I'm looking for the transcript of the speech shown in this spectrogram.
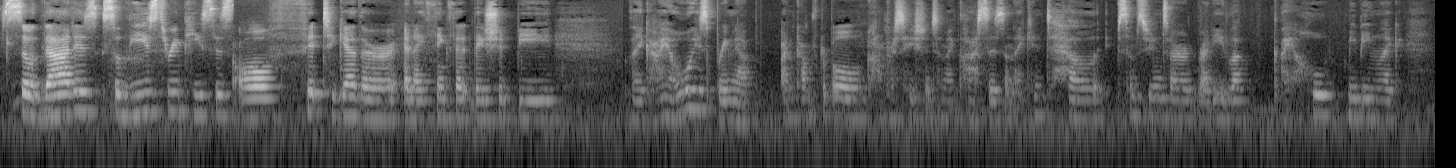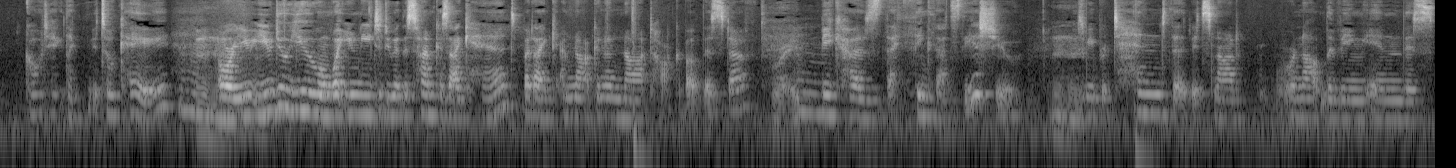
So that is so these three pieces all fit together and I think that they should be like I always bring up uncomfortable conversations in my classes and I can tell some students aren't ready. Look, I hope me being like, go take like it's okay mm-hmm. or you you do you and what you need to do at this time because i can't but I, i'm not gonna not talk about this stuff right mm-hmm. because i think that's the issue mm-hmm. because we pretend that it's not we're not living in this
